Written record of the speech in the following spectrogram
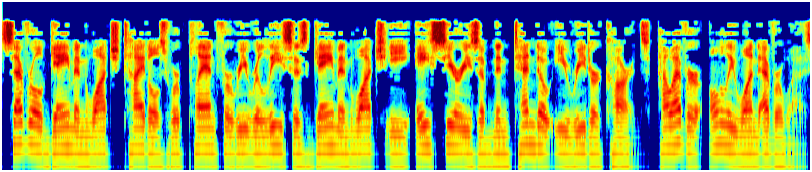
several Game & Watch titles were planned for re-release as Game & Watch E a series of Nintendo e-reader cards, however, only one ever was.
